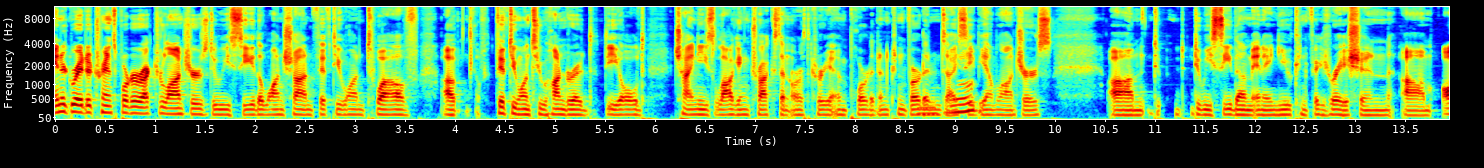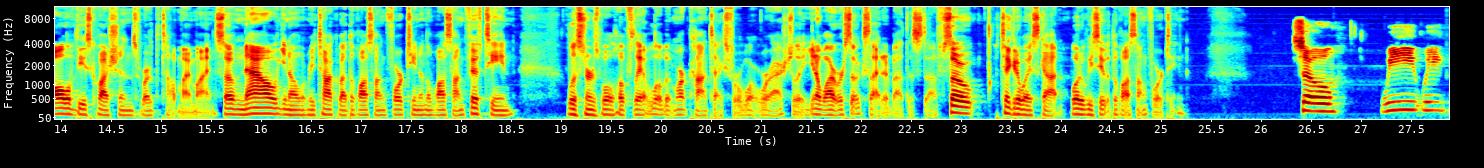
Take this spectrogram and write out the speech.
integrated transporter erector launchers? Do we see the Wanshan 5112, uh, 51200, the old Chinese logging trucks that North Korea imported and converted into ICBM launchers? Um, do, do we see them in a new configuration? Um, all of these questions were at the top of my mind. So now, you know, when we talk about the Hwasong 14 and the Hwasong 15, listeners will hopefully have a little bit more context for what we're actually, you know, why we're so excited about this stuff. So take it away, Scott. What do we see with the Hwasong 14? So we we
